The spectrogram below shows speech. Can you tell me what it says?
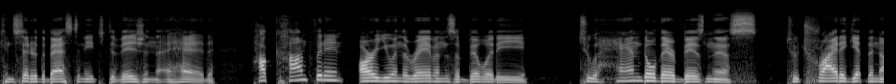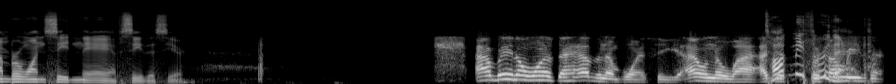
considered the best in each division ahead. How confident are you in the Ravens' ability to handle their business to try to get the number one seed in the AFC this year? I really don't want us to have the number one seed. I don't know why. I Talk just, me for through some that. Reason,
